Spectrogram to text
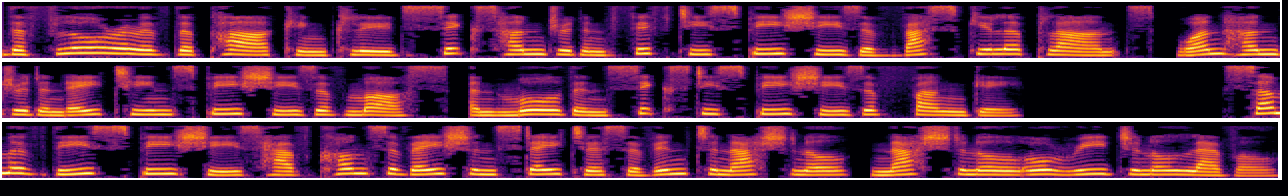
The flora of the park includes 650 species of vascular plants, 118 species of moss, and more than 60 species of fungi. Some of these species have conservation status of international, national or regional level.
